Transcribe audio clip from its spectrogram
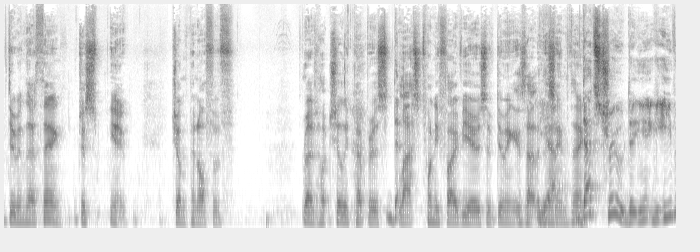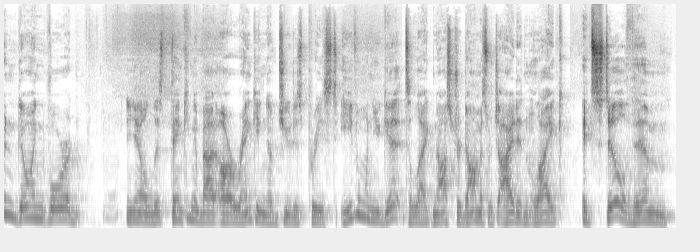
doing their thing. Just, you know, jumping off of Red Hot Chili Peppers' last 25 years of doing exactly the same thing. That's true. Even going forward, you know, thinking about our ranking of Judas Priest, even when you get to like Nostradamus, which I didn't like, it's still them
